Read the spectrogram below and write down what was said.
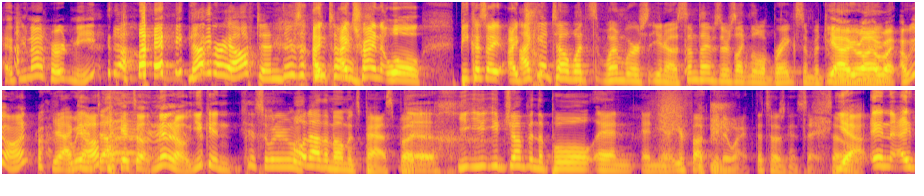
Have you not heard me? Not very often. There's a few I, I try not well because I I, I can't tell what's when we're you know sometimes there's like little breaks in between. Yeah, you're right, right. Are we on? Yeah, I Are we can't off? tell. I can't tell. No, no, no. You can. Yeah, so what do you want? Well, now the moment's passed, but you, you, you jump in the pool and and you know, you're fucked either way. That's what I was gonna say. So Yeah, and I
